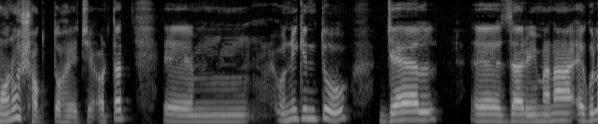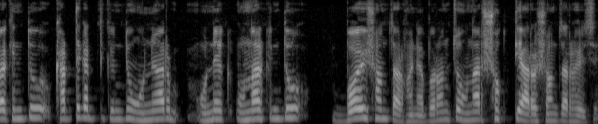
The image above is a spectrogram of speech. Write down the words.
মনু শক্ত হয়েছে। অর্থাৎ উনি কিন্তু জেল জারিমানা এগুলা কিন্তু কাটতে কাটতে কিন্তু উনার উনি ওনার কিন্তু বয় সঞ্চার হয় না বরঞ্চ ওনার শক্তি আরও সঞ্চার হয়েছে।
